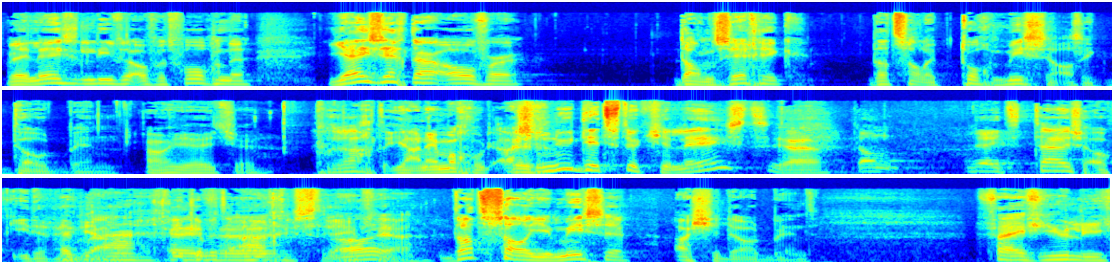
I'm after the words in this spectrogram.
Wij lezen de liefde over het volgende. Jij zegt daarover, dan zeg ik, dat zal ik toch missen als ik dood ben. Oh jeetje. Prachtig. Ja, nee, maar goed. Als je Dus- nu dit stukje leest, Ja. dan weet thuis ook iedereen. Heb je waarom. aangegeven- Ik heb het aangestreept, Oh, ja. ja. Dat zal je missen als je dood bent. 5 juli.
